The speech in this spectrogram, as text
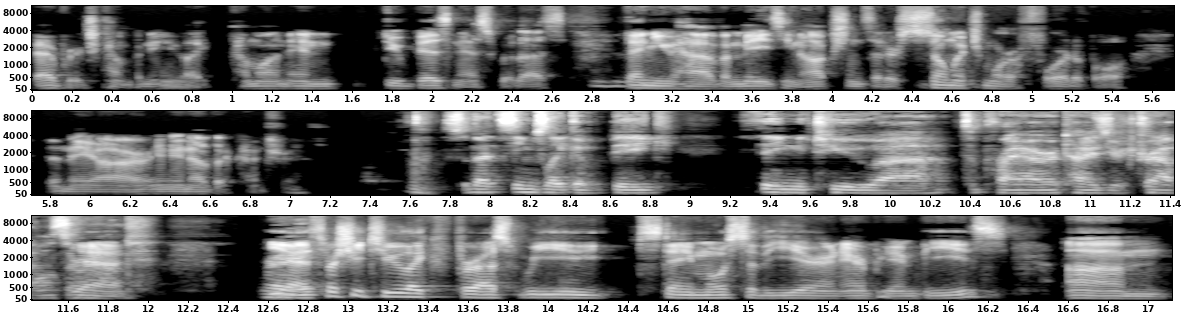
beverage company. Like, come on and do business with us. Mm-hmm. Then you have amazing options that are so much more affordable than they are in, in other countries. So that seems like a big thing to uh, to prioritize your travels around. Yeah. Right? Yeah, especially too like for us, we stay most of the year in Airbnbs. Um,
